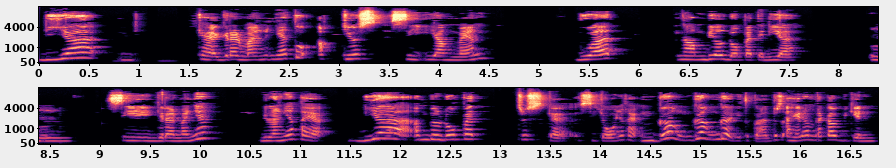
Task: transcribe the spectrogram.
dia kayak grandma-nya tuh accuse si young man buat ngambil dompetnya dia. Mm-mm. si grandmanya bilangnya kayak dia ambil dompet. Terus kayak si cowoknya kayak enggak enggak enggak gitu kan. Terus akhirnya mereka bikin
